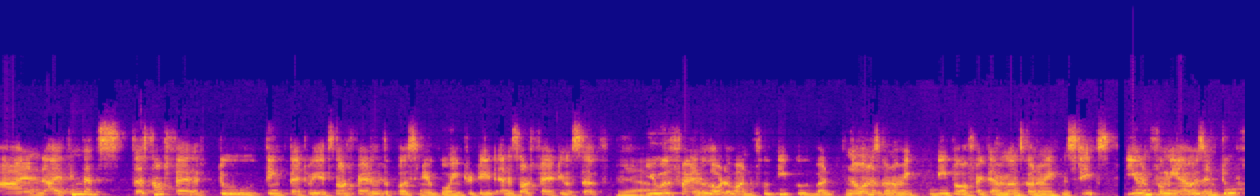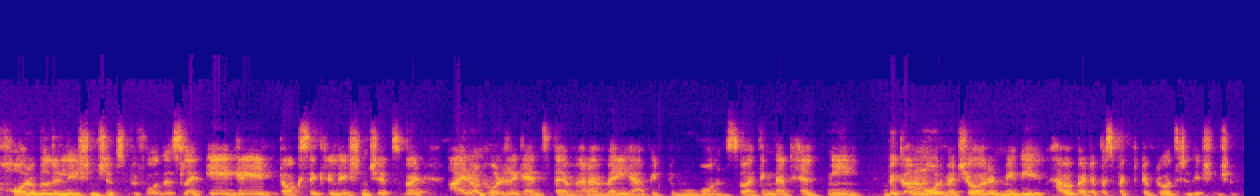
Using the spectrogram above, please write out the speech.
And I think that's that's not fair to think that way. It's not fair to the person you're going to date, and it's not fair to yourself. Yeah. You will find a lot of wonderful people, but no one is going to make be perfect. Everyone's going to make mistakes. Even for me, I was in two horrible relationships before this, like A grade toxic relationships. But I don't hold it against them, and I'm very happy to move on. So I think that helped me become more mature and maybe have a better perspective towards relationships.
